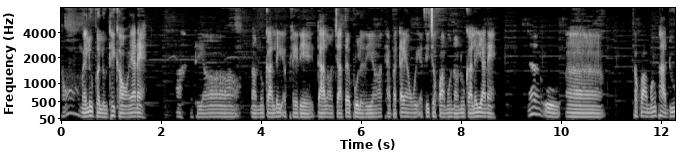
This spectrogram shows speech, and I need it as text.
တော့မဲလို့ဖလို့ထိတ်ခေါင်ရနေ အာတရားနောက်နုကလေးအဖလေတဲ့ဒါလောင်ကြတဲ့ဖို့လေတရားထပ်ပတိုင်အောင်ဝေးအတိချက်ခွာမှုနောက်နုကလေးရနေနော်ဟိုအာချက်ခွာမှုဖာဒူ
